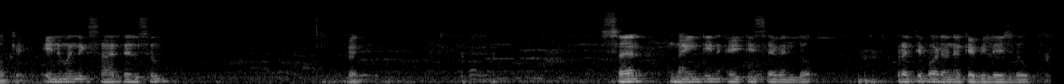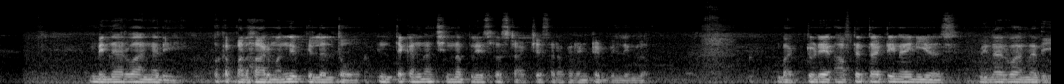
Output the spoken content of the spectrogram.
ఓకే. ఎన్ని మందికి సార్ తెలుసు. సార్ నైన్టీన్ ఎయిటీ సెవెన్లో ప్రతిపాడు అనే ఒక విలేజ్లో మినర్వా అన్నది ఒక పదహారు మంది పిల్లలతో ఇంతకన్నా చిన్న ప్లేస్లో స్టార్ట్ చేశారు ఒక రెంటెడ్ బిల్డింగ్లో. But today after thirty nine years Minerva అన్నది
